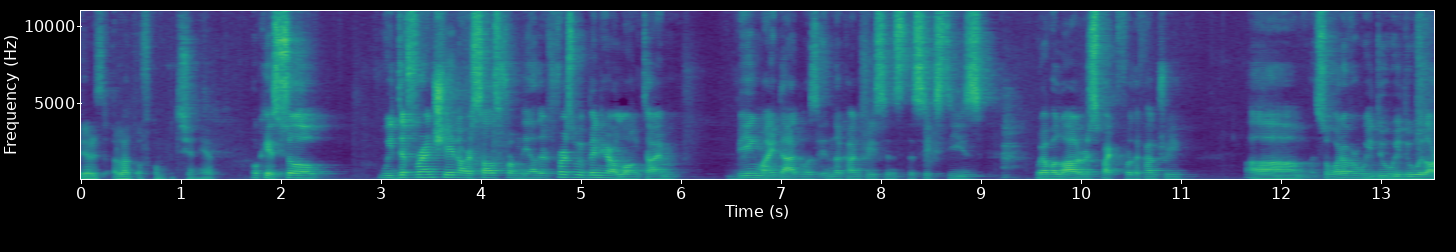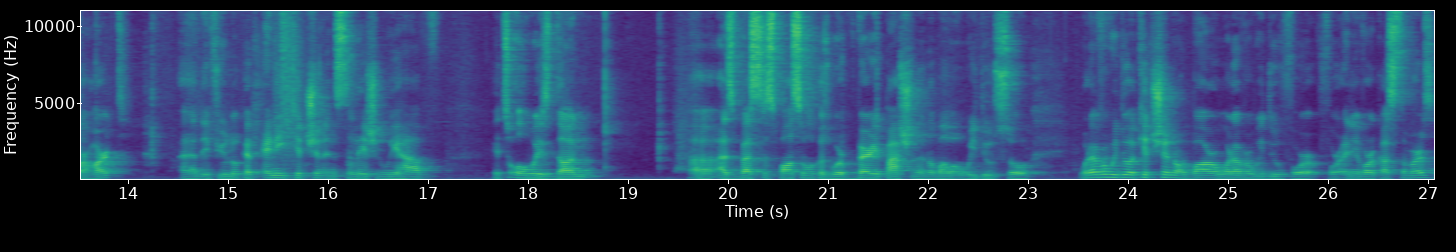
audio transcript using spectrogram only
there is a lot of competition here. Okay, so we differentiate ourselves from the other. First, we've been here a long time. Being my dad was in the country since the 60s, we have a lot of respect for the country. Um, so whatever we do, we do with our heart. And if you look at any kitchen installation we have, it's always done uh, as best as possible because we're very passionate about what we do. So whatever we do a kitchen or bar or whatever we do for, for any of our customers,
